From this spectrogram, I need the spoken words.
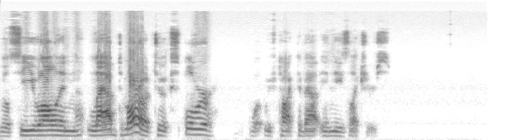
We'll see you all in lab tomorrow to explore what we've talked about in these lectures.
